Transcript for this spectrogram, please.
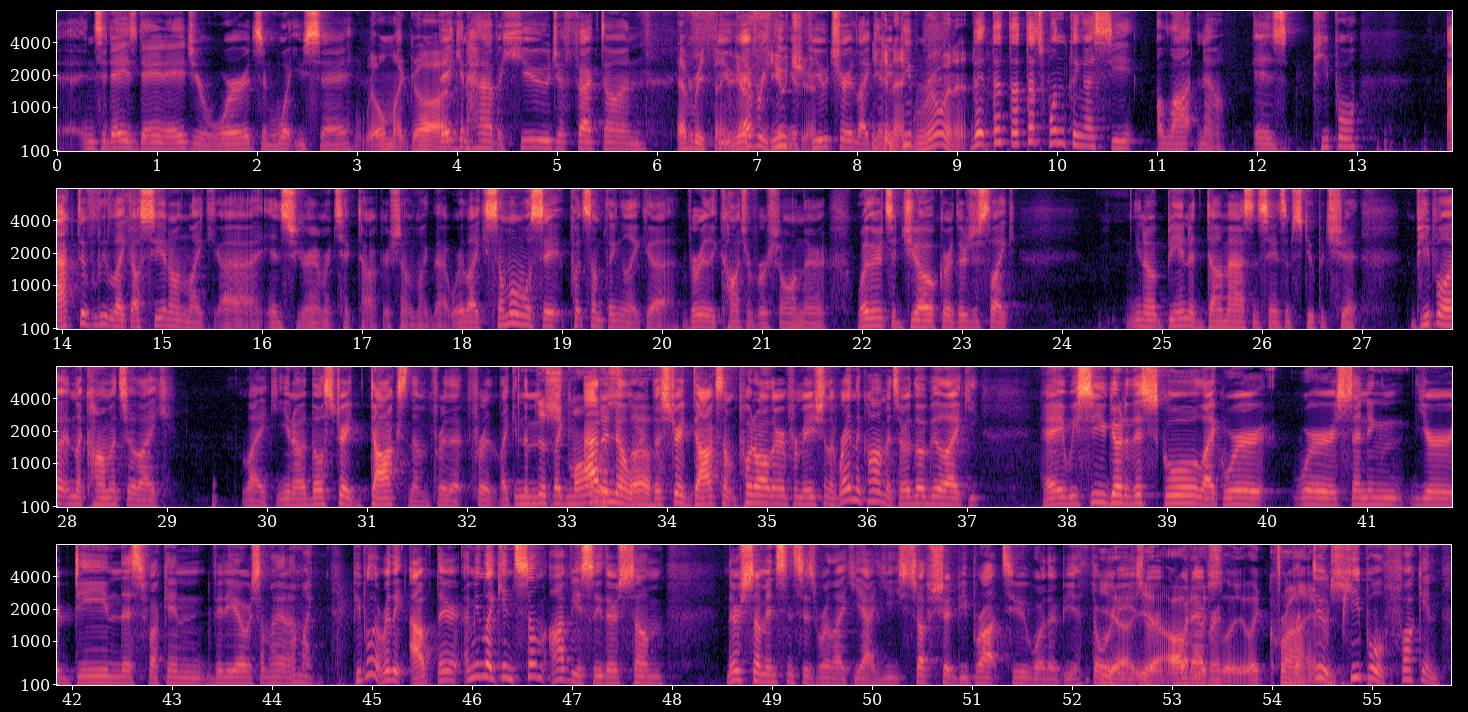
uh, in today's day and age your words and what you say Oh my god! they can have a huge effect on your everything. fu- your everything future. your future like you can people, ruin it. that, that, that that's one thing I see a lot now is people actively like I'll see it on like uh, Instagram or TikTok or something like that where like someone will say put something like uh, very controversial on there whether it's a joke or they're just like you know being a dumbass and saying some stupid shit people in the comments are like like you know they'll straight dox them for the for like in the Just like out of nowhere stuff. they'll straight dox them put all their information like right in the comments or they'll be like hey we see you go to this school like we're we're sending your dean this fucking video or something like that i'm like people are really out there i mean like in some obviously there's some there's some instances where like yeah you, stuff should be brought to whether it be Yeah, authorities yeah, or whatever obviously, like crimes. but dude, people fucking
